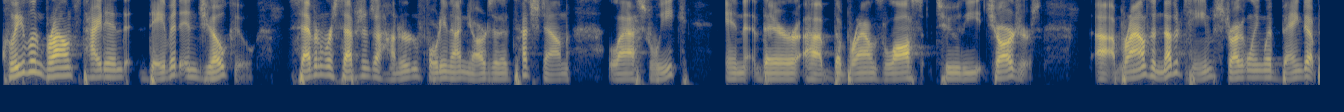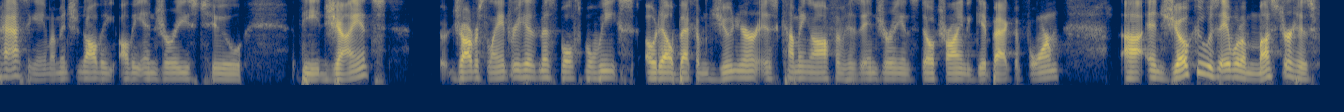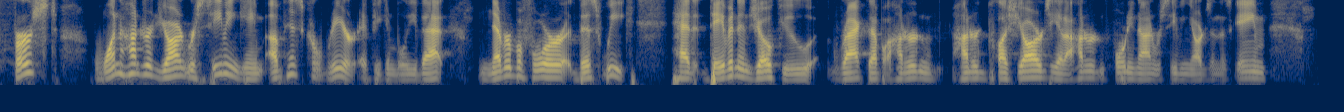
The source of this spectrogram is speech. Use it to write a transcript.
Cleveland Browns tight end David Njoku, seven receptions, 149 yards, and a touchdown last week in their uh, the Browns' loss to the Chargers. Uh, Browns, another team struggling with banged up passing game. I mentioned all the all the injuries to the Giants. Jarvis Landry has missed multiple weeks. Odell Beckham Jr. is coming off of his injury and still trying to get back to form. Uh, and Njoku was able to muster his first 100 yard receiving game of his career, if you can believe that. Never before this week had David Njoku racked up 100, 100 plus yards. He had 149 receiving yards in this game.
